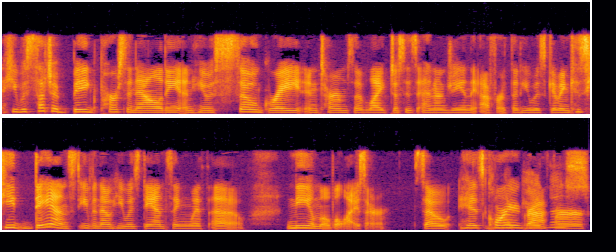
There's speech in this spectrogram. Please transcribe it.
he was such a big personality and he was so great in terms of like just his energy and the effort that he was giving because he danced even though he was dancing with a knee immobilizer. So his choreographer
